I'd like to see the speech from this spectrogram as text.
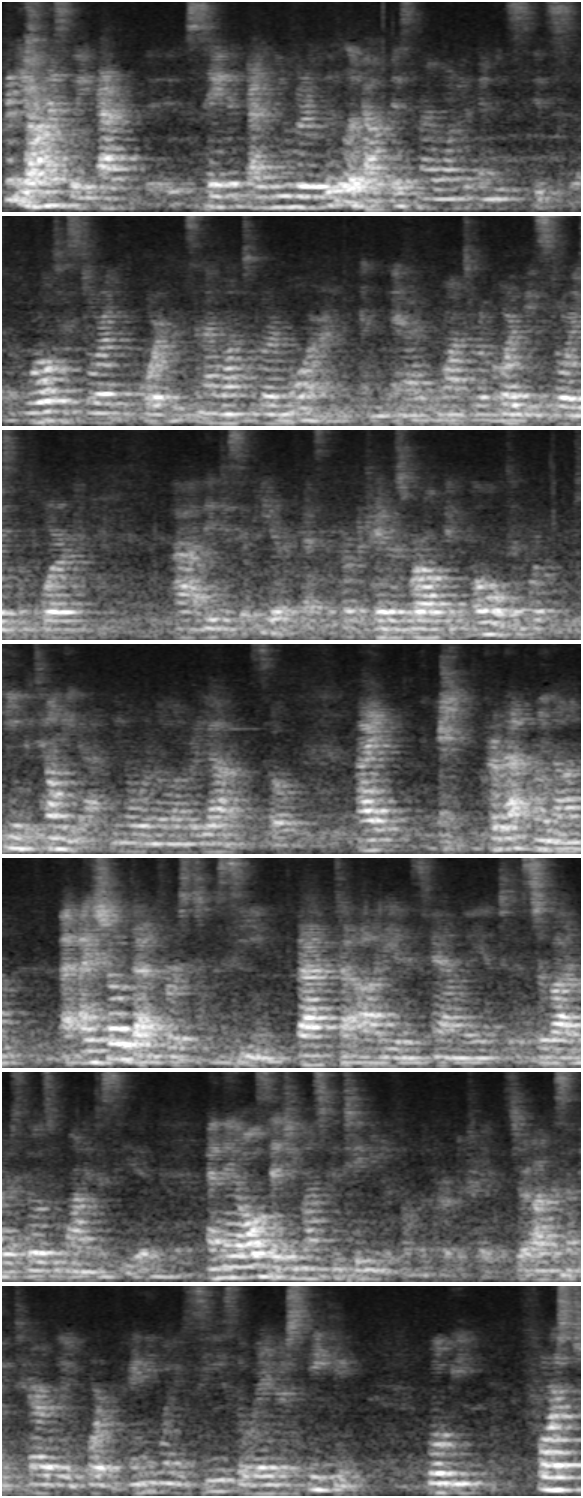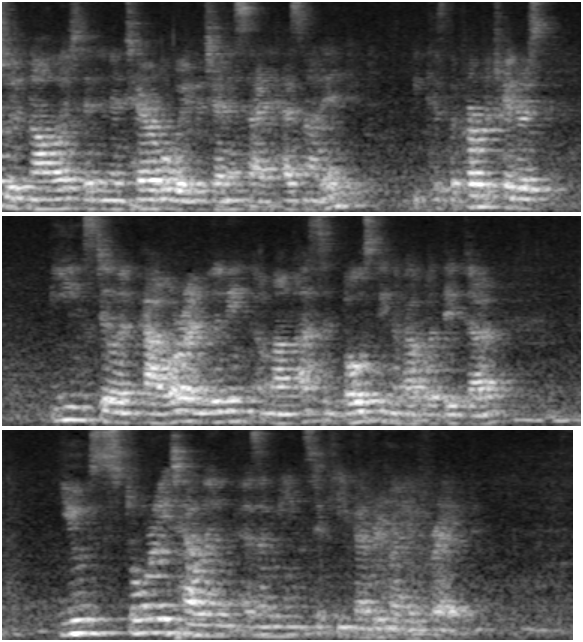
pretty honestly at, say that I knew very little about this and I wanted, and it's, it's world historic importance and I want to learn more and, and, I want to record these stories before uh, they disappear as the perpetrators were all getting old and were keen to tell me that, you know, we're no longer young. So I, from that point on, I, I showed that first scene back to Adi and his family and to the survivors, those who wanted to see it. And they all said, you must continue to film the perpetrators. You're onto something terribly important. Anyone who sees the way they're speaking will be forced to acknowledge that in a terrible way the genocide has not ended. Because the perpetrators being still in power and living among us and boasting about what they've done, use storytelling as a means to keep everybody afraid.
